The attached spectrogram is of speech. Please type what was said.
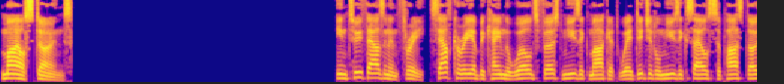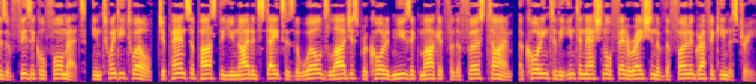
Milestones In 2003, South Korea became the world's first music market where digital music sales surpassed those of physical formats. In 2012, Japan surpassed the United States as the world's largest recorded music market for the first time, according to the International Federation of the Phonographic Industry.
